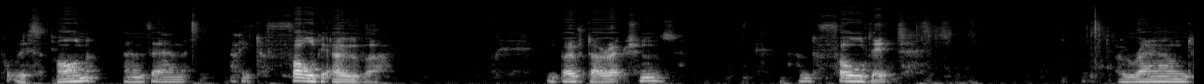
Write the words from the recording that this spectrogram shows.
put this on, and then I need to fold it over in both directions and fold it around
